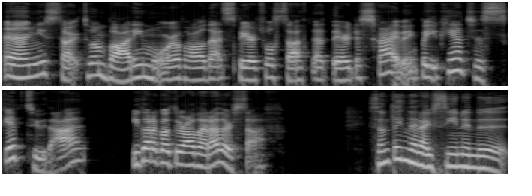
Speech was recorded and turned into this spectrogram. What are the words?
and you start to embody more of all that spiritual stuff that they're describing but you can't just skip to that. You got to go through all that other stuff. Something that i've seen in the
